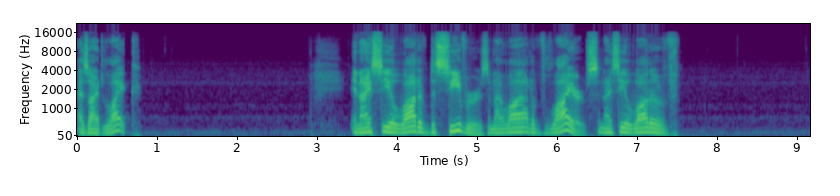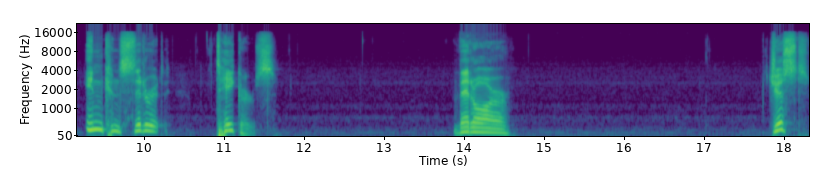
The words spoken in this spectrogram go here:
as I'd like. And I see a lot of deceivers and a lot of liars and I see a lot of inconsiderate takers that are just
